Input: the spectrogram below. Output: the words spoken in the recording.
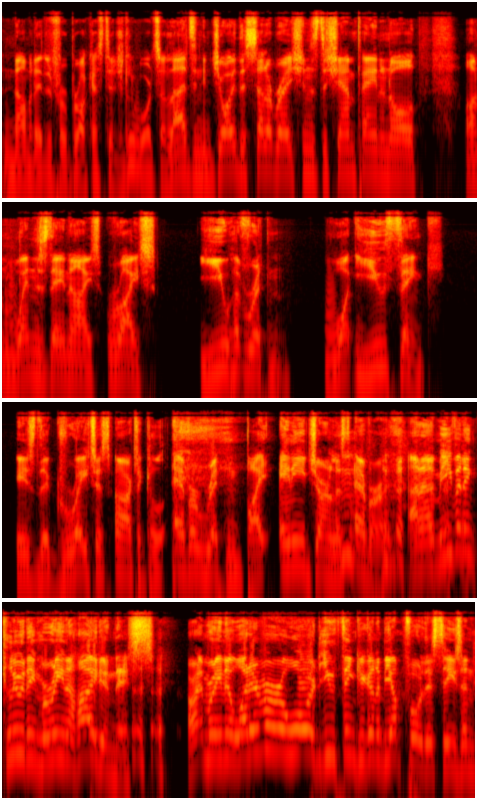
nominated for a Broadcast Digital Award. So, lads, enjoy the celebrations, the champagne, and all on Wednesday night. Right, you have written what you think is the greatest article ever written by any journalist ever. And I'm even including Marina Hyde in this. All right, Marina, whatever award you think you're going to be up for this season,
